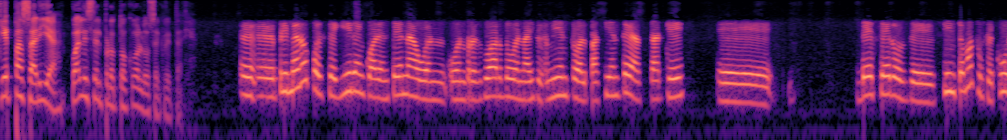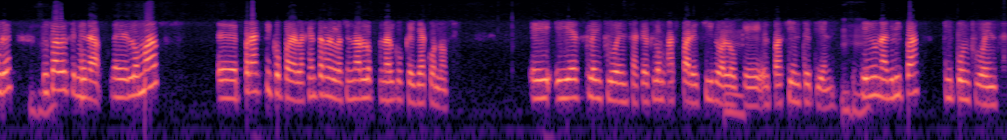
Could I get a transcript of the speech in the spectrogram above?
¿qué pasaría? ¿Cuál es el protocolo, secretaria? Eh, primero, pues seguir en cuarentena o en, o en resguardo, en aislamiento al paciente hasta que eh, dé ceros de síntomas o se cure. Tú sabes, mira, eh, lo más eh, práctico para la gente es relacionarlo con algo que ya conoce. y es la influenza, que es lo más parecido a lo que el paciente tiene. Tiene una gripa tipo influenza.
